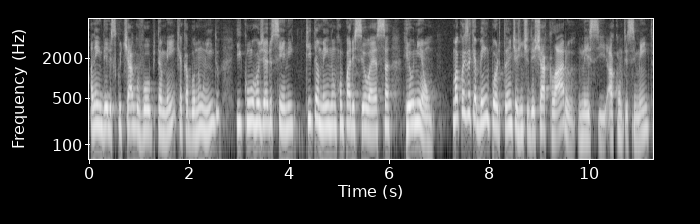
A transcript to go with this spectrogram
além deles com o Thiago Volpe também, que acabou não indo, e com o Rogério Ceni, que também não compareceu a essa reunião. Uma coisa que é bem importante a gente deixar claro nesse acontecimento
